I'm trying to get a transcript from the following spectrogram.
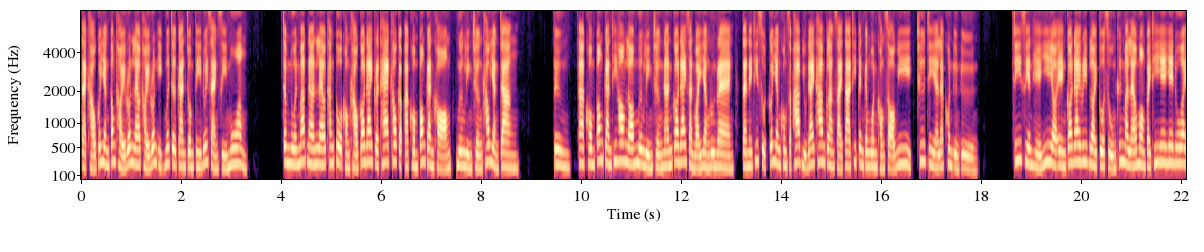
แต่เขาก็ยังต้องถอยร่นแล้วถอยร่นอีกเมื่อเจอการโจมตีด้วยแสงสีม่วง จำนวนมากนั้นแล้วทั้งตัวของเขาก็ได้กระแทกเข้ากับอาคมป้องกันของเมืองหลิงเฉิงเข้าอย่างจัง ตึง อาคมป้องกันที่ห้องล้อมเมืองหลิงเฉิงนั้นก็ได้สั่นไหวอย่างรุนแรง แต่ในที่สุดก็ยังคงสภาพอยู่ได้ท่ามกลางสายตาที่เป็นกังวลของสอวี่ ชื่อเจียและคนอื่นๆ จี้เซียนเหยี่ยอเองก็ได้รีบลอยตัวสูงขึ้นมาแล้วมองไปที่เย่เย่ด้วย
